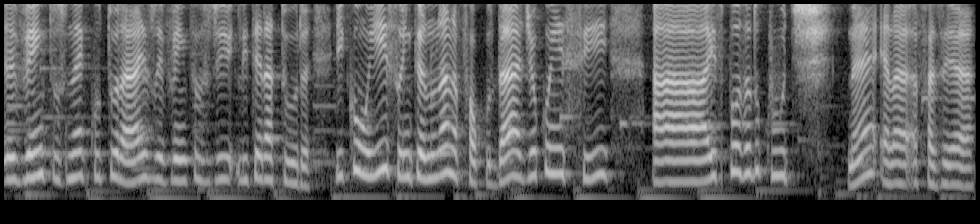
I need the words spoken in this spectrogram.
eventos né, culturais, eventos de literatura. E com isso, entrando lá na faculdade, eu conheci a esposa do CUT, né? Ela fazia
